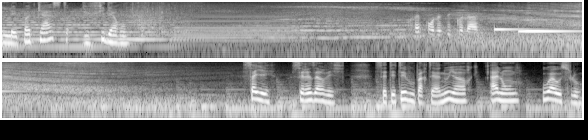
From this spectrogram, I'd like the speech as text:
Les podcasts du Figaro. Prêt pour le décollage. Ça y est, c'est réservé. Cet été, vous partez à New York, à Londres ou à Oslo.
